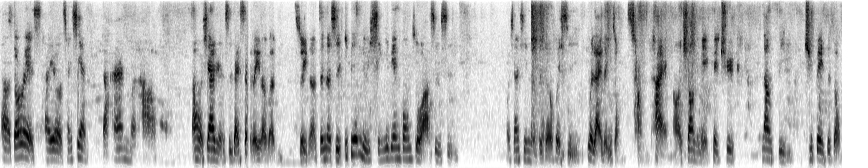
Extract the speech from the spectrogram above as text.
呃，Doris，还有陈宪，早安，你们好。然后我现在人是在 Seven Eleven，所以呢，真的是一边旅行一边工作啊，是不是？我相信呢，这个会是未来的一种常态。然后希望你们也可以去让自己具备这种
